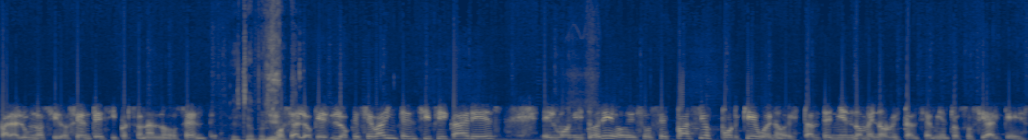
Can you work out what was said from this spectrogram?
para alumnos y docentes y personal no docente. O sea, lo que lo que se va a intensificar es el monitoreo de esos espacios porque, bueno, están teniendo menor distanciamiento social, que es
